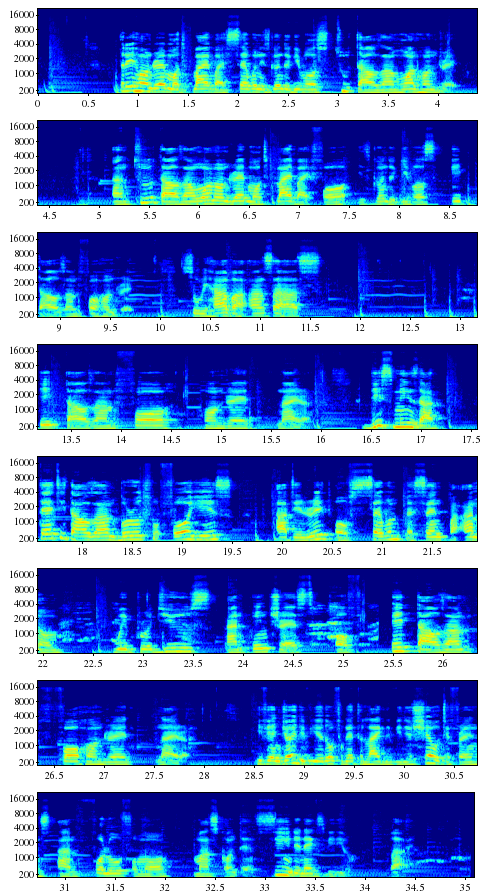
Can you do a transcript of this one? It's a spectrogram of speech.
300 multiplied by 7 is going to give us 2,100. And 2,100 multiplied by 4 is going to give us 8,400. So we have our answer as 8,400 Naira. This means that 30,000 borrowed for 4 years at a rate of 7% per annum will produce an interest of 8,400 Naira. If you enjoyed the video, don't forget to like the video, share with your friends, and follow for more mass content. See you in the next video. Bye.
